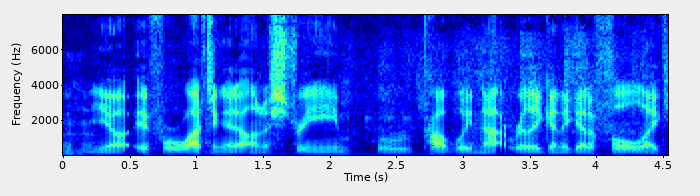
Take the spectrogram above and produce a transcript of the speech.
Mhm. you know if we're watching it on a stream, we're probably not really going to get a full like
